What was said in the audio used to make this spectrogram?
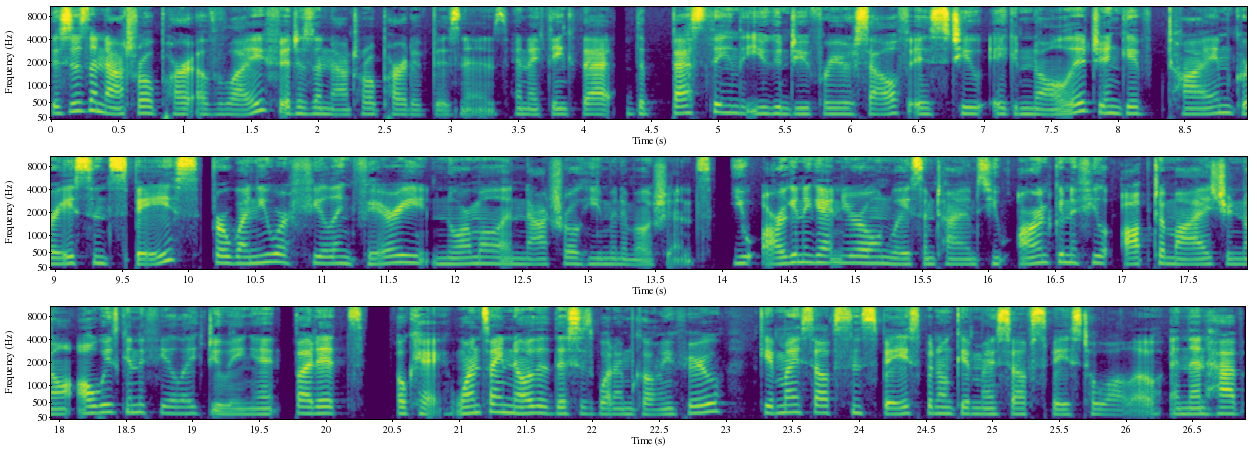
This is a natural part of life, it is a natural part of business. And I think that the best thing that you can do for yourself is to acknowledge and give time, grace, and space for when you are feeling very normal and natural human emotions. You are going to get in your own way sometimes. You aren't going to feel optimized. You're not always going to feel like doing it, but it's okay, once I know that this is what I'm going through, give myself some space, but don't give myself space to wallow, and then have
